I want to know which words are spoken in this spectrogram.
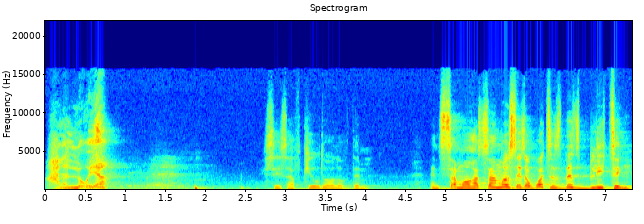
Hallelujah. He says, I've killed all of them. And Samuel, has, Samuel says, What is this bleating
